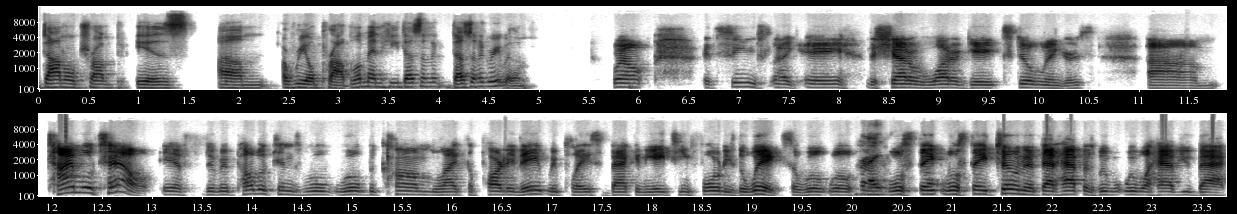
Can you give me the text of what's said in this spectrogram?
Donald Trump is um, a real problem, and he doesn't doesn't agree with him. Well, it seems like a the shadow of Watergate still lingers. Um, time will tell if the Republicans will, will become like the party they replaced back in the 1840s, the Whigs. So we'll we'll right. we'll stay we'll stay tuned. If that happens, we we will have you back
